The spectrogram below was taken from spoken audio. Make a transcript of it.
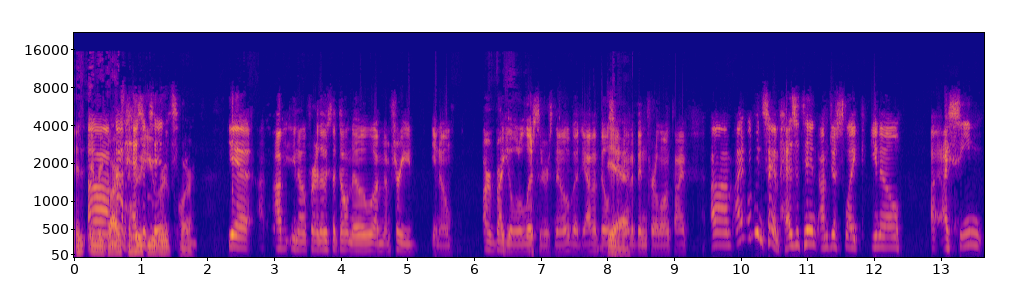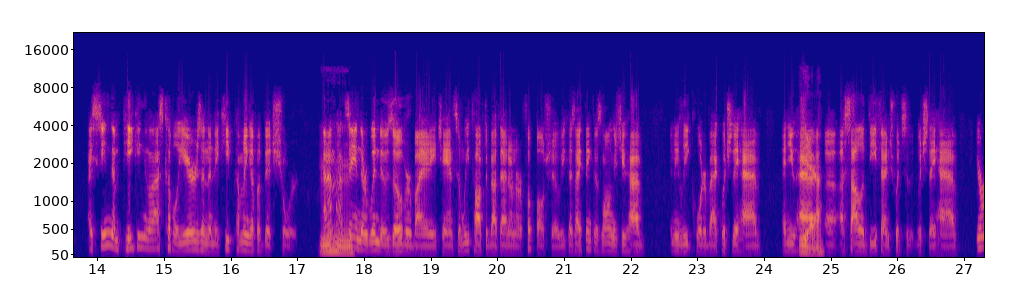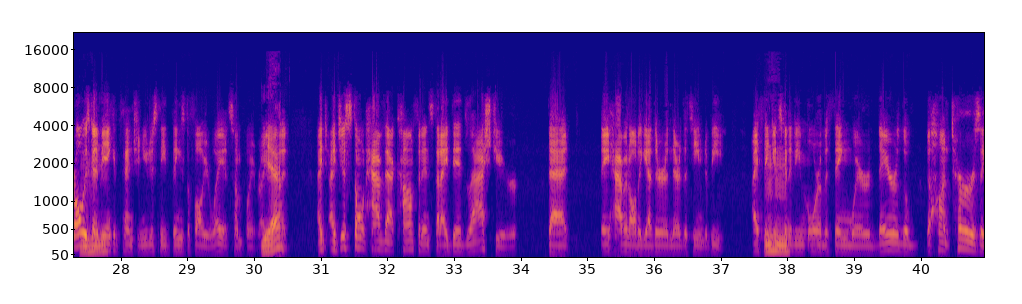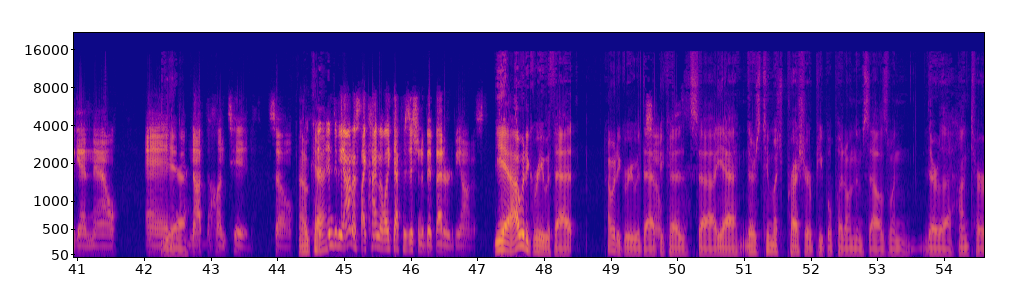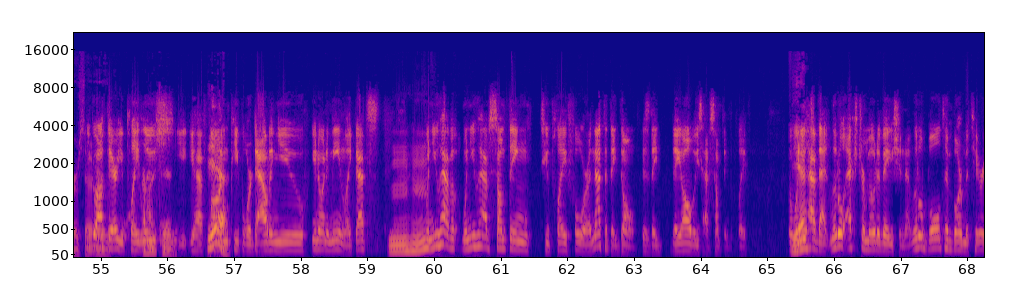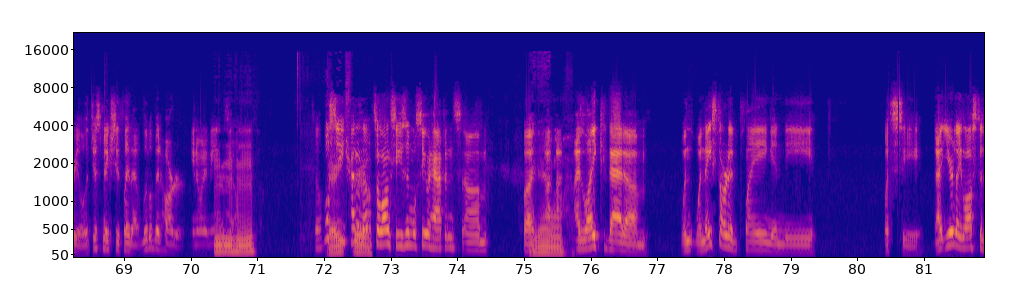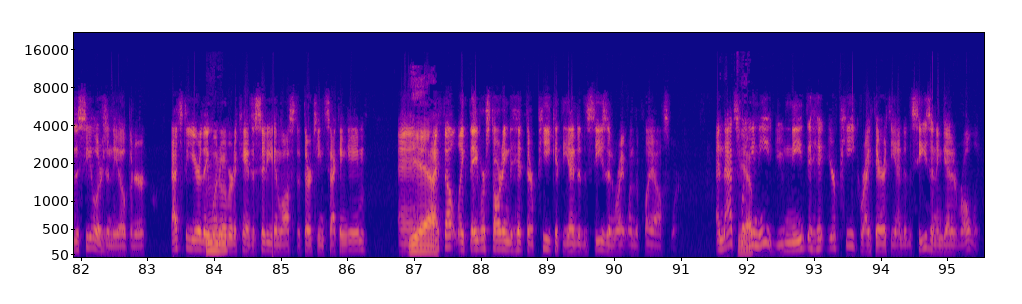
in, in Uh, regards to who you root for. Yeah, I, I- you know, for those that don't know, I'm, I'm sure you, you know, our regular listeners know, but I'm a Bills Yeah. fan. I've been for a long time. Um, I, wouldn't say I'm hesitant. I'm just like, you know, I, I seen I seen them peaking in the last couple of years, and then they keep coming up a bit short. And I'm not Mhm. saying their window's over by any chance. And we talked about that on our football show because I think as long as you have an elite quarterback, which they have, and you have a, a solid defense, which which they have, you're always going Mhm. to be in contention. You just need things to fall your way at some point, right? Yeah. But I, I just don't have that confidence that I did last year that they have it all together and they're the team to beat. I think it's Mhm. going to be more of a thing where they're the the hunters again now, and Yeah. not the hunted. So, Okay. and, and to be honest, I kind of like that position a bit better. To be honest. Yeah, I would agree with that. I would agree with that So- because uh, yeah, there's too much pressure people put on themselves when they're the hunter. So you go out there, you play loose, you, you have fun. Yeah. People are doubting you. You know what I mean? Like that's hmm when you have when you have something to play for, and not that they don't, because they they always have something to play for. But when Yeah. you have that little extra motivation, that little bulletin board material, it just makes you play that little bit harder. You know what I mean? So- hmm So, we'll Very see. I don't know. It's a long season. We'll see what happens. Um, but I. I, I like that. Um, when when they started playing in the, let's see, that year they lost to the Steelers in the opener. That's the year they went Mhm. over to Kansas City and lost the 13 second game. And Yeah. I felt like they were starting to hit their peak at the end of the season, right when the playoffs were. And that's what Yep. you need. You need to hit your peak right there at the end of the season and get it rolling.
